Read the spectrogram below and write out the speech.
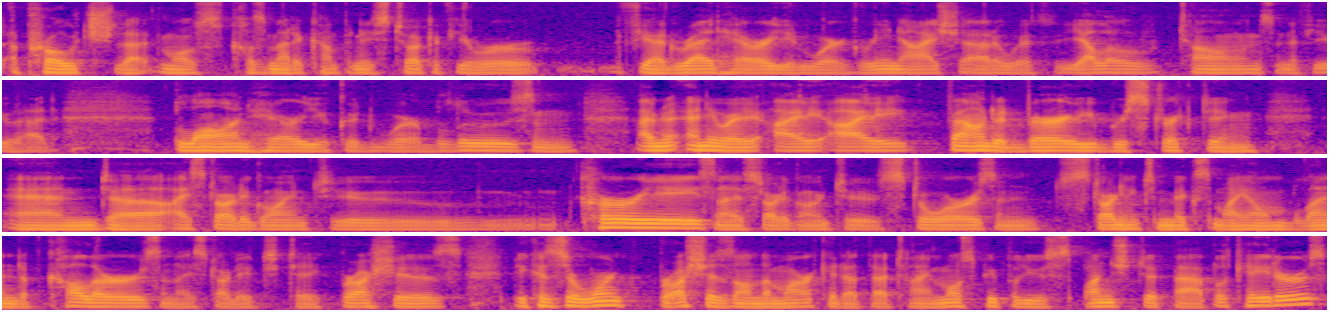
approach that most cosmetic companies took. If you were if you had red hair, you'd wear green eyeshadow with yellow tones, and if you had blonde hair, you could wear blues. And, anyway, I, I found it very restricting, and uh, I started going to Curry's and I started going to stores and starting to mix my own blend of colors, and I started to take brushes because there weren't brushes on the market at that time. Most people use sponge tip applicators,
